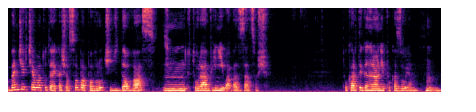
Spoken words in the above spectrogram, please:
będzie chciała tutaj jakaś osoba powrócić do Was, mm, która winiła Was za coś. Tu karty generalnie pokazują. Hmm.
